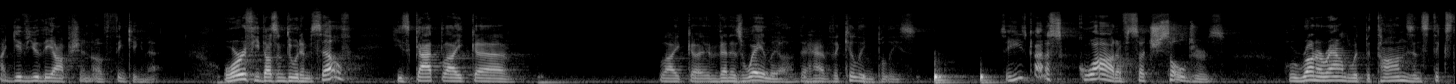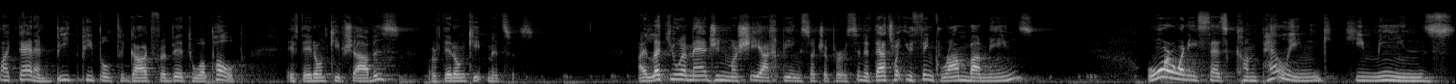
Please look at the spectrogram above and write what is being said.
I give you the option of thinking that. Or if he doesn't do it himself, he's got like, uh, like uh, in Venezuela, they have the killing police. So he's got a squad of such soldiers who run around with batons and sticks like that and beat people to, God forbid, to a pulp if they don't keep Shabbos or if they don't keep mitzvahs. I let you imagine Mashiach being such a person, if that's what you think Ramba means. Or when he says compelling, he means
